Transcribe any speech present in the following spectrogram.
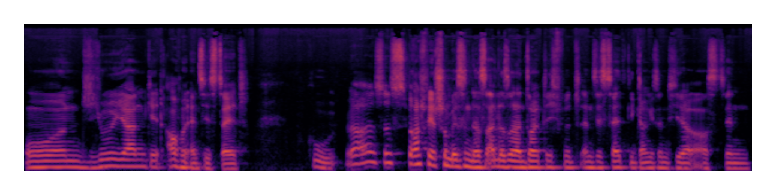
Und Julian geht auch mit NC State. Gut, ja, es ist überrascht mich schon ein bisschen, dass alle so dann deutlich mit NC State gegangen sind hier aus den,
